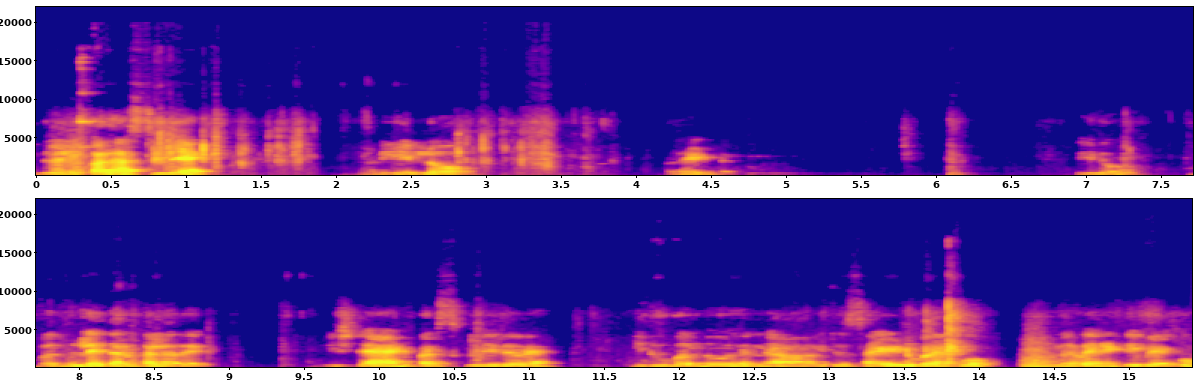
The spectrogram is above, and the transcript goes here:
ಇದರಲ್ಲಿ ಕಲರ್ಸ್ ಇದೆ. ನೋಡಿ ಎಲ್ಲೋ ರೆಡ್ ಇದು ಬಂದು ಲೆದರ್ ಕಲರೇ ಇಷ್ಟು ಹ್ಯಾಂಡ್ ಪರ್ಸ್ಗಳಿದ್ದಾವೆ ಇದು ಬಂದು ಇದು ಸೈಡ್ ಬ್ಯಾಗು ಅಂದರೆ ವೆನಿಟಿ ಬ್ಯಾಗು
